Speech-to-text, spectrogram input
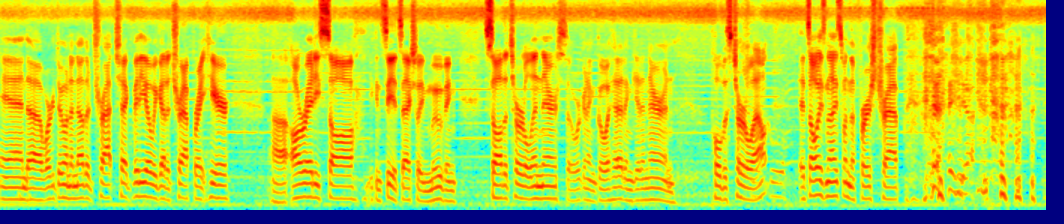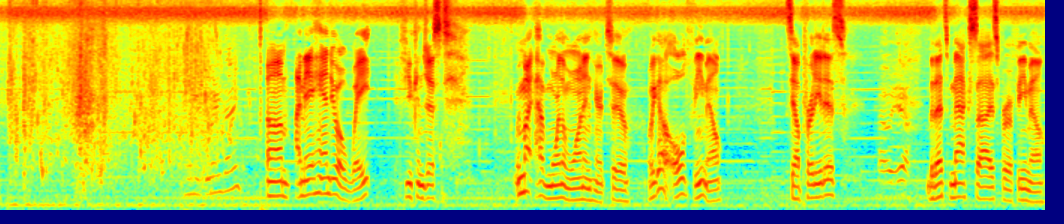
and uh, we're doing another trap check video. We got a trap right here. Uh, already saw, you can see it's actually moving. Saw the turtle in there, so we're gonna go ahead and get in there and pull this turtle out. Cool. It's always nice when the first trap. yeah. Can you do anything? Um, I may hand you a weight if you can just, we might have more than one in here too. We got an old female. See how pretty it is? Oh yeah. But that's max size for a female.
